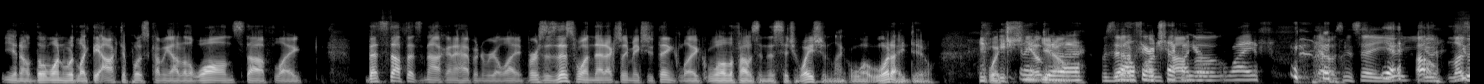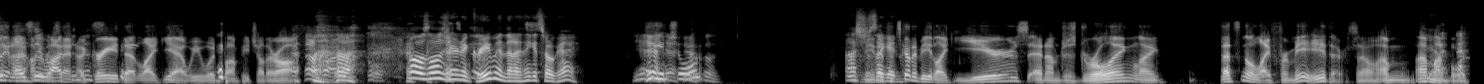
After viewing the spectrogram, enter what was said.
you know the one with like the octopus coming out of the wall and stuff like. That's stuff that's not going to happen in real life. Versus this one that actually makes you think, like, well, if I was in this situation, like, what would I do? Which you do know, a Was that a welfare fun check on your wife? Yeah, I was gonna say Yeah. you, oh, you, oh, you Leslie and and Leslie 100% this? agreed that, like, yeah, we would bump each other off. Oh, all right, cool. Well, as long as you're in agreement, then I think it's okay. Yeah, yeah, Mutual. yeah, really. That's I just mean, like if a it's going to be like years and I'm just drooling, like that's no life for me either. So I'm I'm Yeah. on board.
